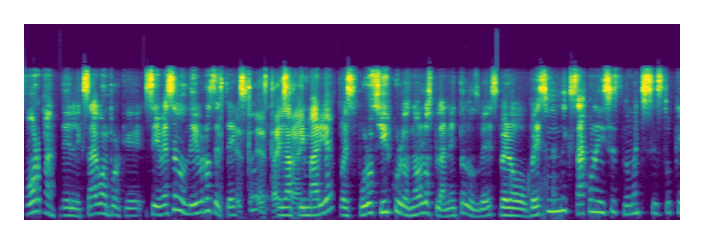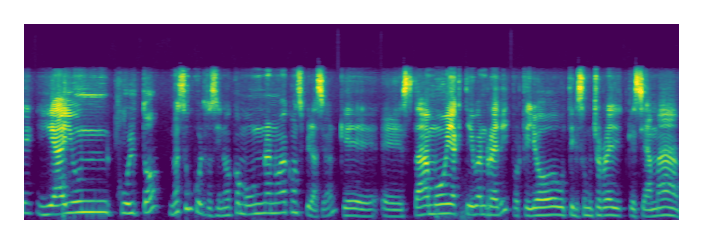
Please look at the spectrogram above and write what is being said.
forma del hexágono, porque si ves en los libros del texto, en la primaria, pues puros círculos, ¿no? Los planetas los ves, pero ves un hexágono y dices, no manches, ¿esto qué? Y hay un culto, no es un culto, sino como una nueva conspiración que eh, está muy activa en Reddit, porque yo utilizo mucho Reddit, que se llama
